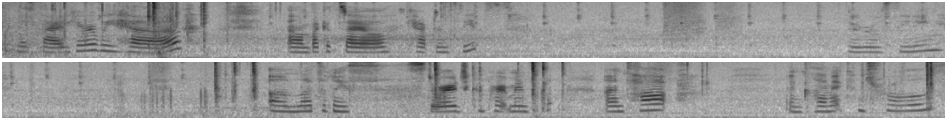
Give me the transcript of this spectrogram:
On the side here we have um, bucket style captain seats. Third row seating. Um, lots of nice storage compartments on top and climate controls.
